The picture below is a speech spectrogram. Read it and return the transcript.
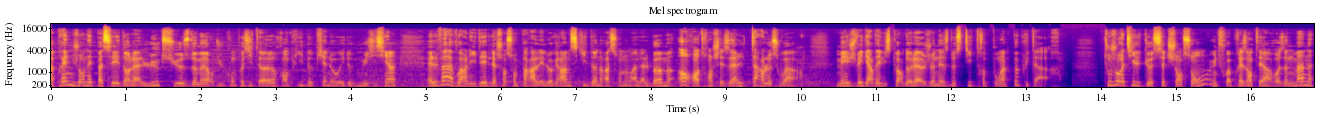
Après une journée passée dans la luxueuse demeure du compositeur, remplie de pianos et de musiciens, elle va avoir l'idée de la chanson Parallelograms qui donnera son nom à l'album en rentrant chez elle tard le soir. Mais je vais garder l'histoire de la jeunesse de ce titre pour un peu plus tard. Toujours est-il que cette chanson, une fois présentée à Rosenman,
